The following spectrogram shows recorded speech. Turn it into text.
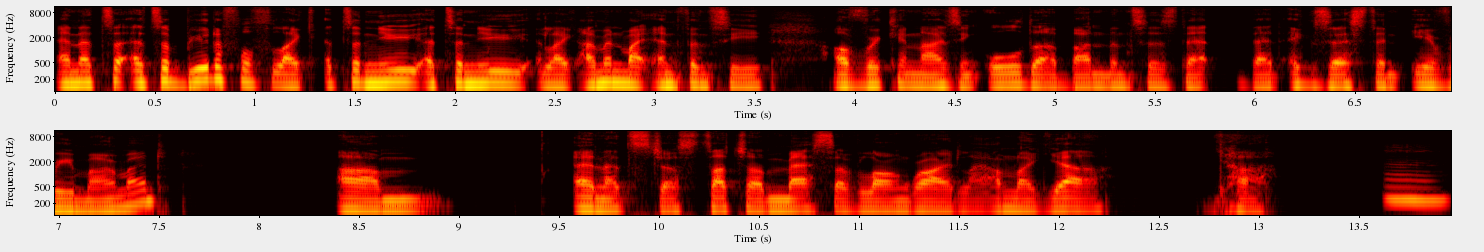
And it's a, it's a beautiful like it's a new it's a new like I'm in my infancy of recognizing all the abundances that that exist in every moment um and it's just such a massive long ride like i'm like yeah yeah Mm.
